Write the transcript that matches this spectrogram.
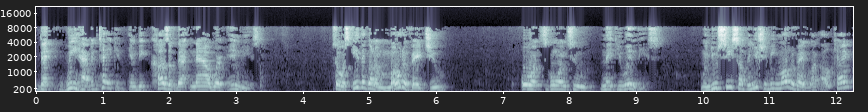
that we haven't taken. And because of that, now we're envious. So it's either going to motivate you or it's going to make you envious. When you see something, you should be motivated. Like, okay,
